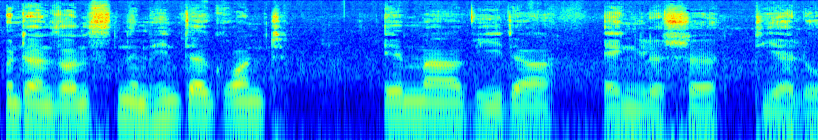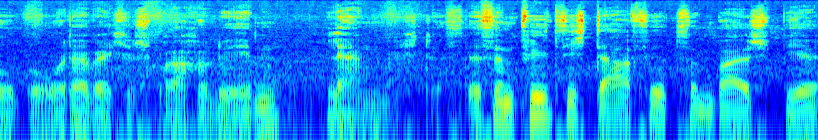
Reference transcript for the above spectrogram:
Und ansonsten im Hintergrund immer wieder englische Dialoge oder welche Sprache du eben lernen möchtest. Es empfiehlt sich dafür zum Beispiel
